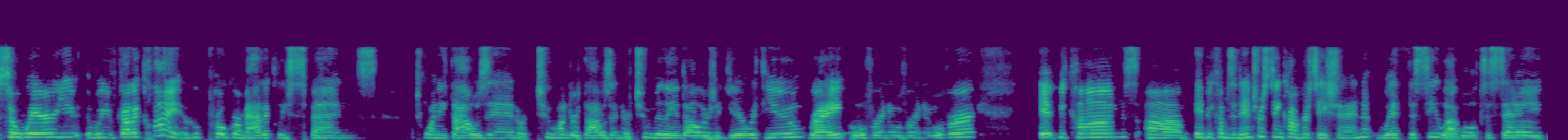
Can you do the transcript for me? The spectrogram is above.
so where you we've got a client who programmatically spends twenty thousand or two hundred thousand or two million dollars a year with you, right, over and over and over. It becomes um, it becomes an interesting conversation with the C level to say,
